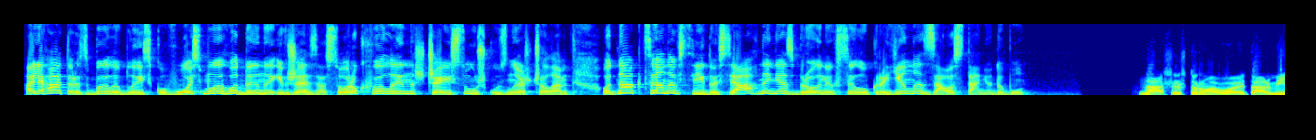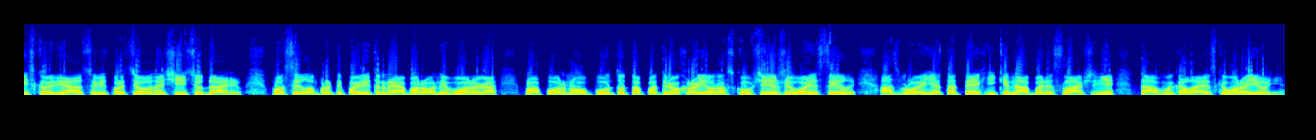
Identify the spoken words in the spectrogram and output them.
Алігатор збили близько восьмої години і вже за 40 хвилин ще й сушку знищили. Однак це не всі досягнення Збройних сил України за останню добу. Нашою штурмовою та армійською авіацією відпрацьовано 6 ударів по силам протиповітряної оборони ворога, по опорному пункту та по трьох районах скупчення живої сили, озброєння та техніки на Береславщині та в Миколаївському районі.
